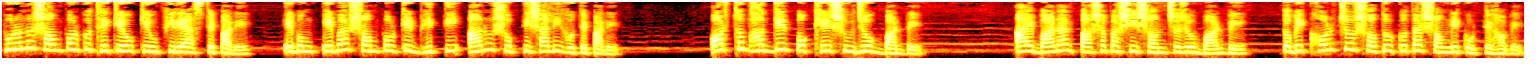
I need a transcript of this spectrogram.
পুরনো সম্পর্ক থেকেও কেউ ফিরে আসতে পারে এবং এবার সম্পর্কের ভিত্তি আরও শক্তিশালী হতে পারে। অর্থভাগ্যের পক্ষে সুযোগ বাড়বে। আয় বাড়ার পাশাপাশি সঞ্চয়ও বাড়বে, তবে খরচ সতর্কতার সঙ্গে করতে হবে।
